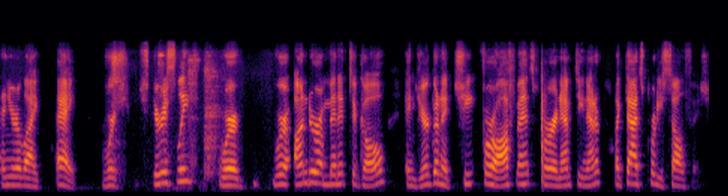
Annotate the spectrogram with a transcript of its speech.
and you're like, hey, we're seriously, we're we're under a minute to go and you're gonna cheat for offense for an empty netter. Like that's pretty selfish.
